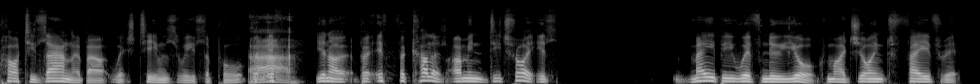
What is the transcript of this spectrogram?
partisan about which teams we support. But if, ah, you know, but if the colours, I mean, Detroit is maybe with New York my joint favourite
